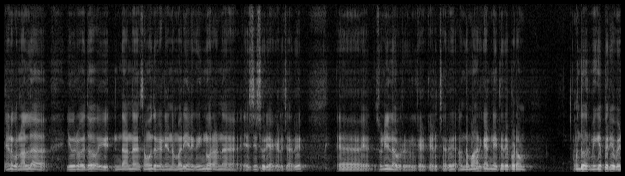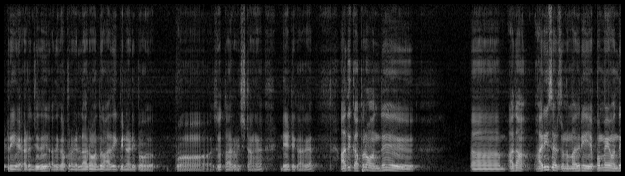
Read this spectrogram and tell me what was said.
எனக்கு ஒரு நல்ல இவர் ஏதோ இந்த அண்ணன் சமுத்திரகண்டி அண்ணன் மாதிரி எனக்கு இன்னொரு அண்ணன் எஸ் ஜி சூர்யா கிடைச்சாரு. சுனில் அவர்கள் கிடைச்சாரு. அந்த மார்க் ஆண்டனி திரைப்படம் வந்து ஒரு மிகப்பெரிய வெற்றி அடைஞ்சது. அதுக்கப்புறம் எல்லாரும் வந்து அதுக்கு பின்னாடி போ போ சுத்த ஆரம்பிச்சிட்டாங்க டேட்டுக்காக. அதுக்கப்புறம் வந்து அதான் ஹரி சார் சொன்ன மாதிரி எப்பவுமே வந்து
